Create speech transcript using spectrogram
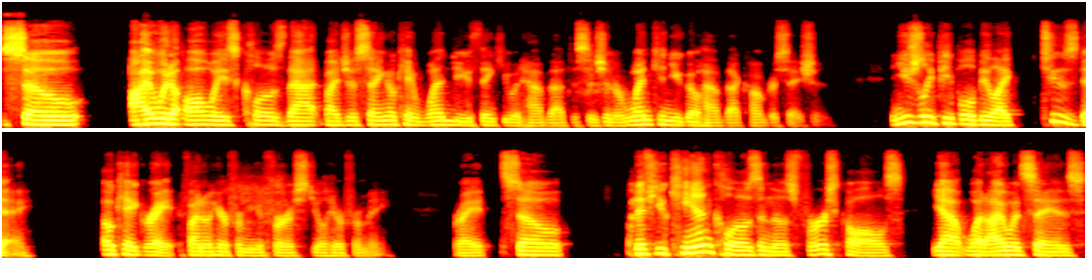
so I would always close that by just saying, "Okay, when do you think you would have that decision, or when can you go have that conversation?" And usually, people will be like, "Tuesday." Okay, great. If I don't hear from you first, you'll hear from me, right? So, but if you can close in those first calls, yeah, what I would say is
